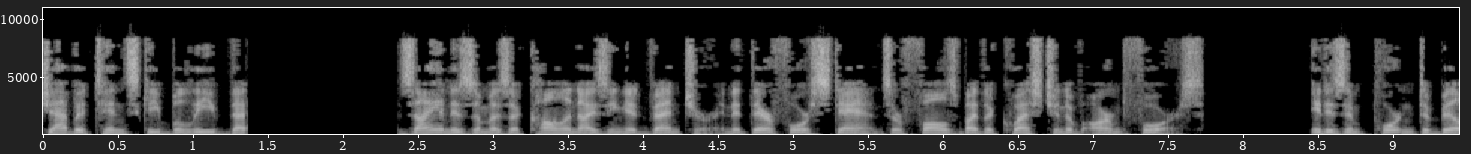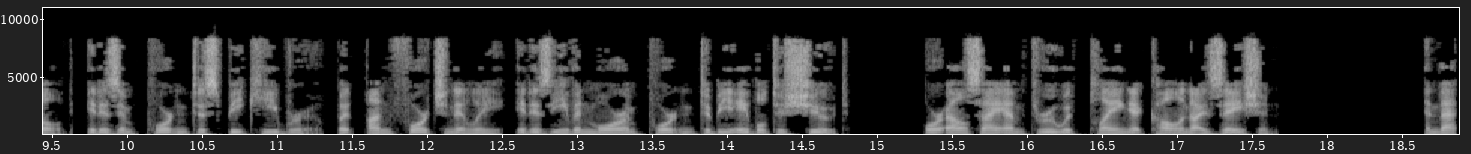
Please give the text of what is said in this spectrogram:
Jabotinsky believed that Zionism is a colonizing adventure and it therefore stands or falls by the question of armed force. It is important to build, it is important to speak Hebrew, but, unfortunately, it is even more important to be able to shoot—or else I am through with playing at colonization. And that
